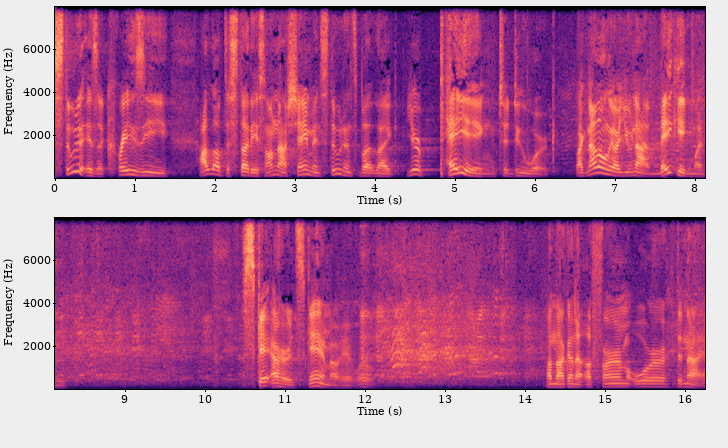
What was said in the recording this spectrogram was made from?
Student is a crazy, I love to study, so I'm not shaming students, but like you're paying to do work. Like not only are you not making money, Scam, I heard scam out here. Whoa. I'm not going to affirm or deny.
